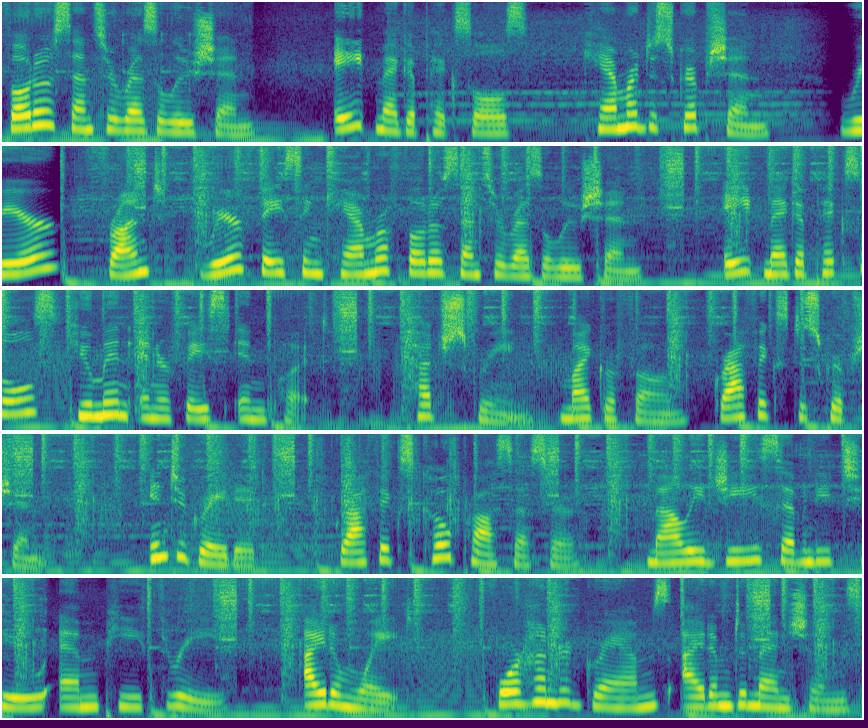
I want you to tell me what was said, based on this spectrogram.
photo sensor resolution, 8 megapixels, camera description, rear, front, rear-facing camera photo sensor resolution, 8 megapixels, human interface input, touchscreen, microphone, graphics description, integrated, graphics coprocessor, Mali G72 MP3, Item weight, 400 grams Item dimensions,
